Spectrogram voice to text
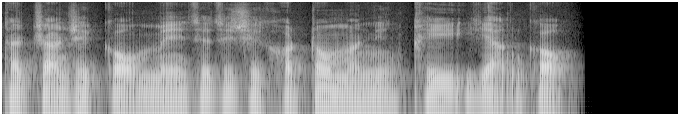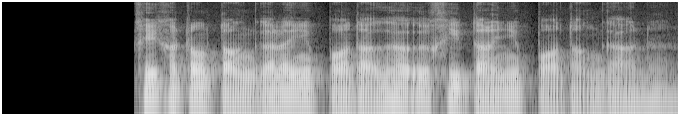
Ta chọn chế cậu mẹ sẽ chỉ khó trong mà những khí dạng cậu. Khí khó trong toàn gỡ là những bỏ tàu ư khí tàu những bỏ toàn gỡ nữa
